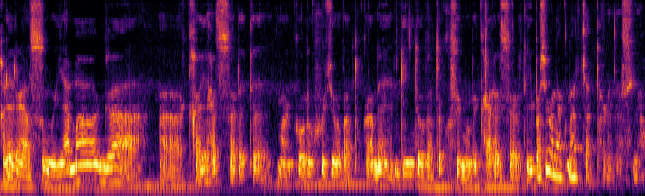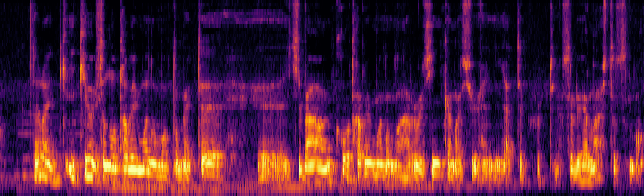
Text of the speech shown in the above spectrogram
彼らが住む山が開発されて、まあ、ゴルフ場だとかね林道だとかそういうもので開発されて居場所がなくなっちゃったわけですよ。だから勢いその食べ物を求めて、えー、一番こう食べ物のある人家の周辺にやってくるっていうそれがまあ一つの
